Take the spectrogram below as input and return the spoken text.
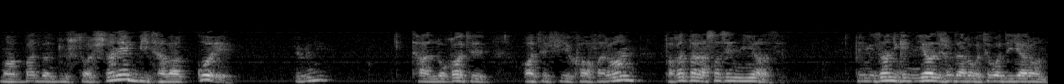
محبت و دوست داشتن بیتوقعه ببینید تعلقات عاطفی کافران فقط بر اساس نیازه. به میزانی که نیازشون در رابطه با دیگران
